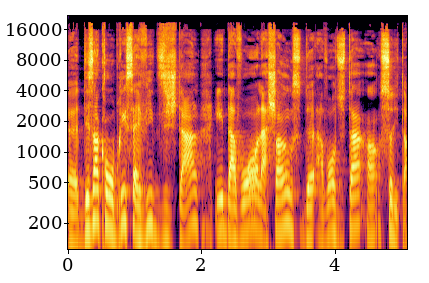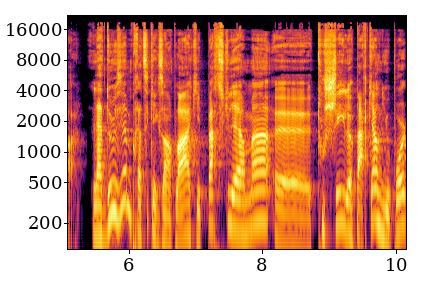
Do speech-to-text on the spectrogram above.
euh, désencombrer sa vie digitale et d'avoir la chance d'avoir du temps en solitaire. La deuxième pratique exemplaire qui est particulièrement euh, touchée par Carl Newport,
